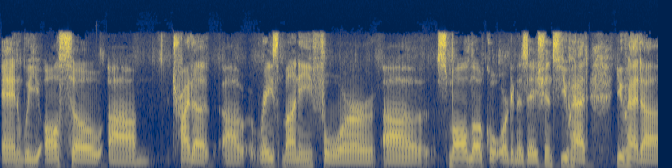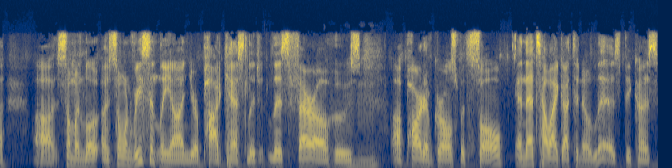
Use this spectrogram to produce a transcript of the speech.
and we also um, try to uh, raise money for uh, small local organizations. You had you had a uh, uh, someone lo- uh, someone recently on your podcast, Liz, Liz Ferro, who's mm-hmm. a part of Girls with Sole, and that's how I got to know Liz because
